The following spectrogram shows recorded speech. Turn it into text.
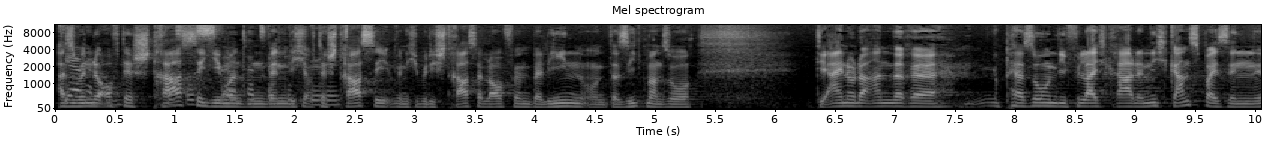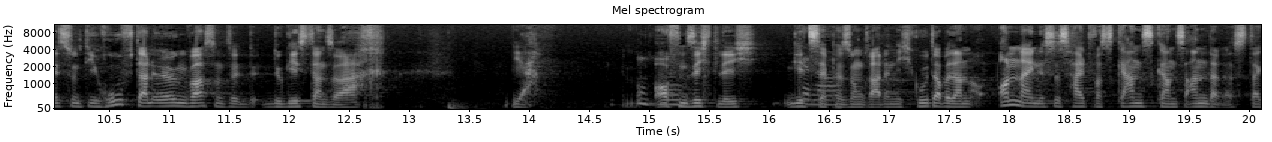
Also ja, wenn genau. du auf der Straße äh, jemanden, wenn ich auf der Straße, wenn ich über die Straße laufe in Berlin und da sieht man so die ein oder andere Person, die vielleicht gerade nicht ganz bei Sinnen ist und die ruft dann irgendwas und du, du gehst dann so, ach, ja, mhm. offensichtlich geht es genau. der Person gerade nicht gut, aber dann online ist es halt was ganz, ganz anderes. Da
